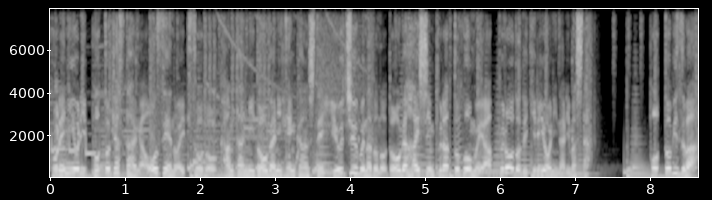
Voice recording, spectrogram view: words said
これによりポッドキャスターが音声のエピソードを簡単に動画に変換して YouTube などの動画配信プラットフォームへアップロードできるようになりました。ポッドビズは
